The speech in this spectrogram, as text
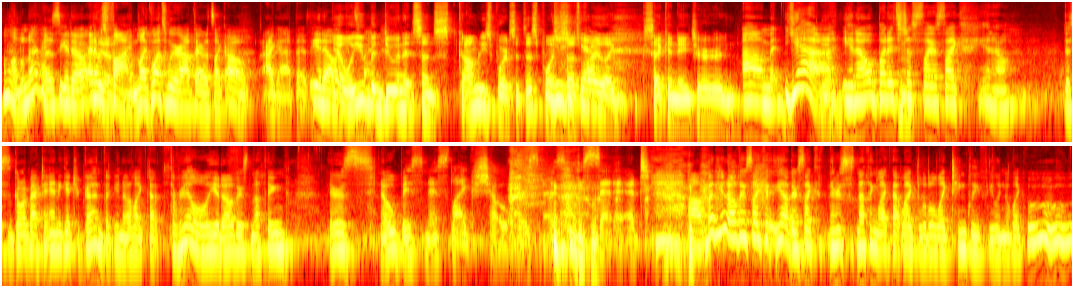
I'm a little nervous, you know, and it was Yeah. fine. Like once we were out there, it's like, oh, I got this, you know. Yeah, like, well, you've fine. been doing it since comedy sports at this point, so it's Yeah. probably like second nature. And Um, yeah, Yeah. Hmm. you know, but it's just like it's like you know, this is going back to Annie Get Your Gun, but you know, like that thrill. You know, there's nothing. There's no business like show business. I said it. Um, but you know, there's like yeah, there's like there's nothing like that like little like tingly feeling of like ooh,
